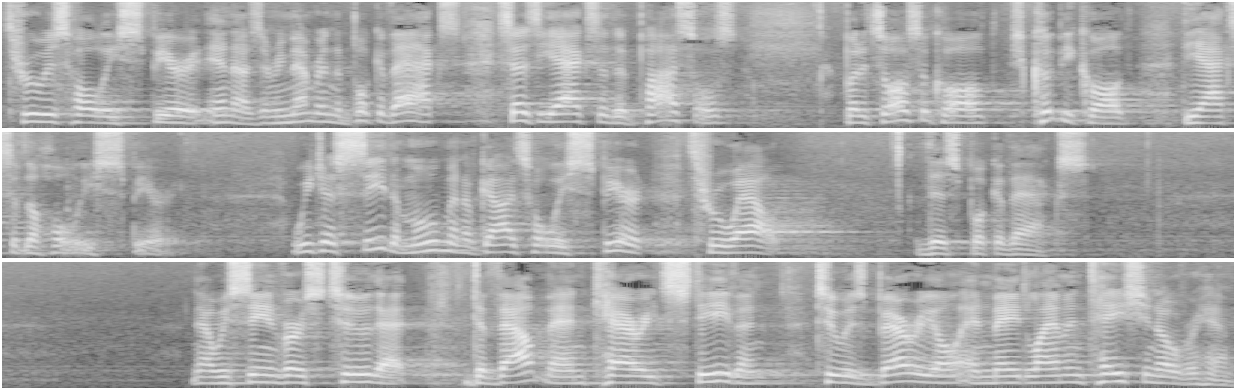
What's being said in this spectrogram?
through his Holy Spirit in us. And remember in the book of Acts, it says the Acts of the Apostles, but it's also called, could be called, the Acts of the Holy Spirit. We just see the movement of God's Holy Spirit throughout this book of Acts. Now we see in verse 2 that devout men carried Stephen to his burial and made lamentation over him.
